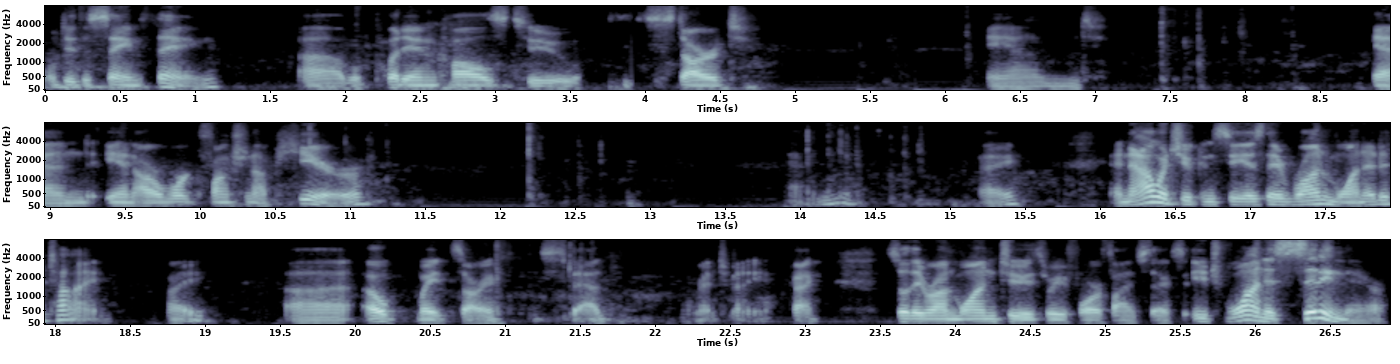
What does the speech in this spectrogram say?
We'll do the same thing. uh, we'll put in calls to start and and in our work function up here, and, okay, and now what you can see is they run one at a time, right? Uh, oh, wait, sorry, this is bad. I ran too many, okay. So they run one, two, three, four, five, six. Each one is sitting there.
